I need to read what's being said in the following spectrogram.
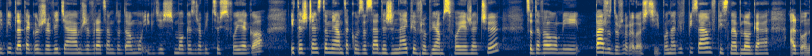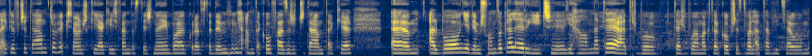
IB dlatego, że wiedziałam, że wracam do domu i gdzieś mogę zrobić coś swojego. I też często miałam taką zasadę, że najpierw robiłam swoje rzeczy, co dawało mi bardzo dużo radości, bo najpierw pisałam wpis na bloga, albo najpierw czytałam trochę książki jakiejś fantastycznej, bo akurat wtedy miałam taką fazę, że czytałam takie. Albo, nie wiem, szłam do galerii, czy jechałam na teatr, bo też byłam aktorką przez dwa lata w liceum,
